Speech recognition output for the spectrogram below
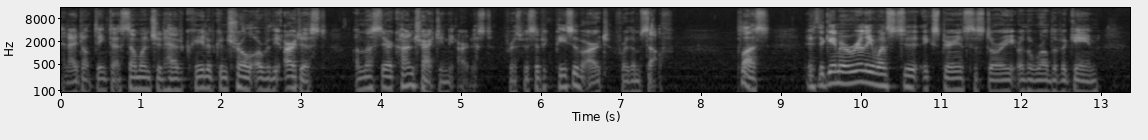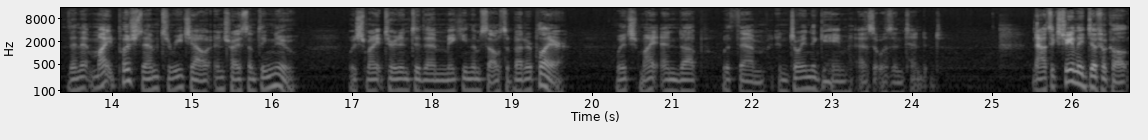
and I don't think that someone should have creative control over the artist unless they are contracting the artist for a specific piece of art for themselves. Plus, if the gamer really wants to experience the story or the world of a game, then it might push them to reach out and try something new, which might turn into them making themselves a better player, which might end up with them enjoying the game as it was intended. Now, it's extremely difficult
